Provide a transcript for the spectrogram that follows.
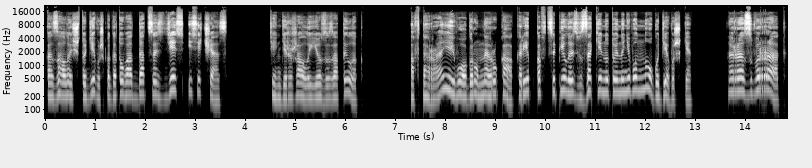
Казалось, что девушка готова отдаться здесь и сейчас. Тень держал ее за затылок, а вторая его огромная рука крепко вцепилась в закинутую на него ногу девушки. Разврат!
